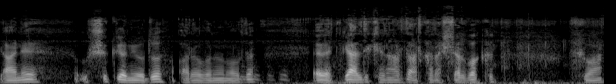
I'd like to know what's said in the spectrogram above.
Yani ışık yanıyordu arabanın orada. Evet geldi kenarda arkadaşlar bakın. Şu an.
